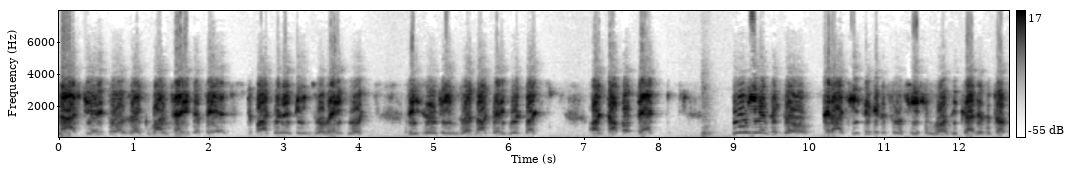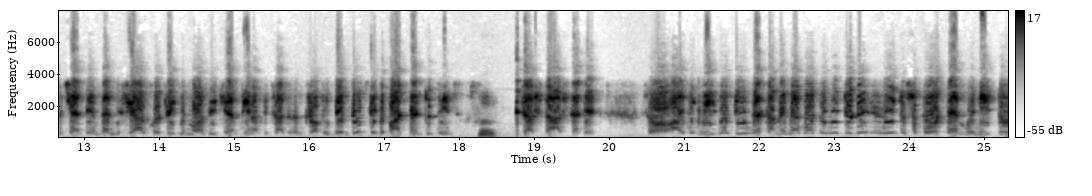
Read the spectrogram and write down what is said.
Last year it was like one-sided affairs. Departmental teams were very good. Regional teams were not very good. But on top of that, two years ago, Karachi Cricket Association was the Quaid-e-Azam Trophy champion and the Sialkot region was the champion of the Quaid-e-Azam Trophy. They beat the departmental teams, Hmm. which are star-studded. So I think regional teams are coming up. What we need to do is we need to support them. We need to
